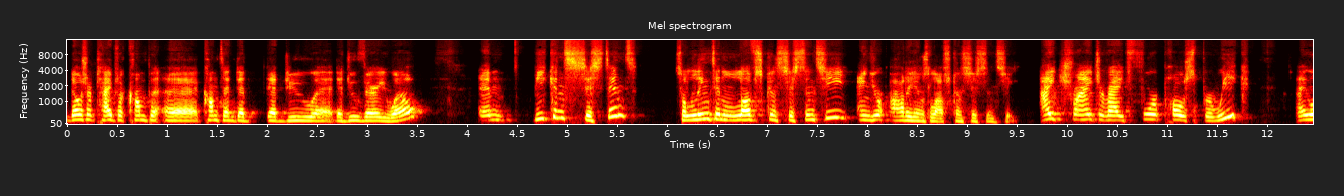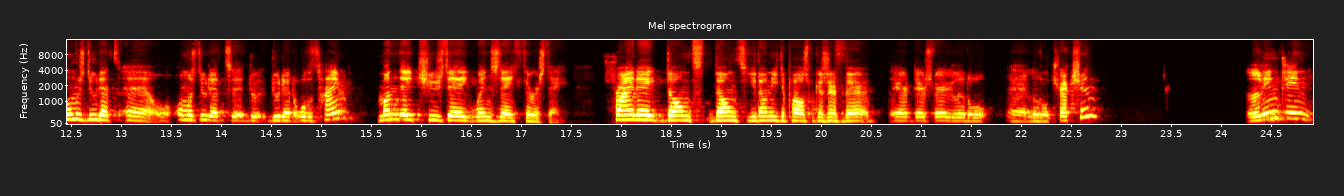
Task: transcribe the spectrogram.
those are types of comp- uh, content that that do uh, that do very well, and be consistent. So LinkedIn loves consistency, and your audience loves consistency. I try to write four posts per week. I almost do that. Uh, almost do that. Uh, do, do that all the time. Monday, Tuesday, Wednesday, Thursday. Friday, don't don't you don't need to post because there's very there, there's very little uh, little traction. LinkedIn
